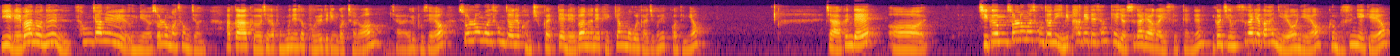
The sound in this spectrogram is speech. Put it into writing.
이 레바논은 성전을 의미해요. 솔로몬 성전. 아까 그 제가 본문에서 보여드린 것처럼 자 여기 보세요. 솔로몬 성전을 건축할 때 레바논의 백향목을 가지고 했거든요. 자 근데 어, 지금 솔로몬 성전이 이미 파괴된 상태죠. 스가랴가 있을 때는. 이건 지금 스가랴가 한 예언이에요. 그럼 무슨 얘기예요?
